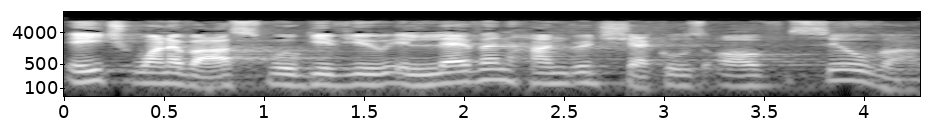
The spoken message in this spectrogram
Each one of us will give you 1100 shekels of silver.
